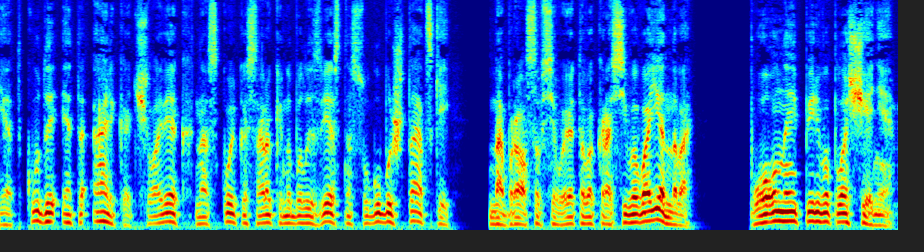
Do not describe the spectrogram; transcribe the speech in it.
И откуда эта Алька, человек, насколько Сорокину был известно, сугубо штатский, набрался всего этого красиво военного? Полное перевоплощение.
